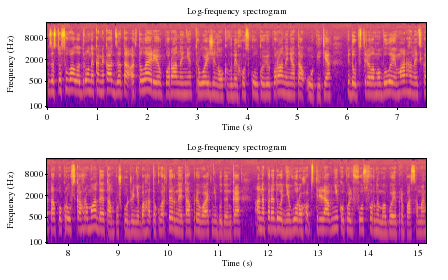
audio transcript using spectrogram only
Застосували дрони камікадзе та артилерію. Поранені троє жінок. В них осколкові поранення та опіки. Під обстрілами були і Марганецька та Покровська громади. Там пошкоджені багатоквартирні та приватні будинки. А напередодні ворог обстріляв Нікополь фосфорними боєприпасами.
